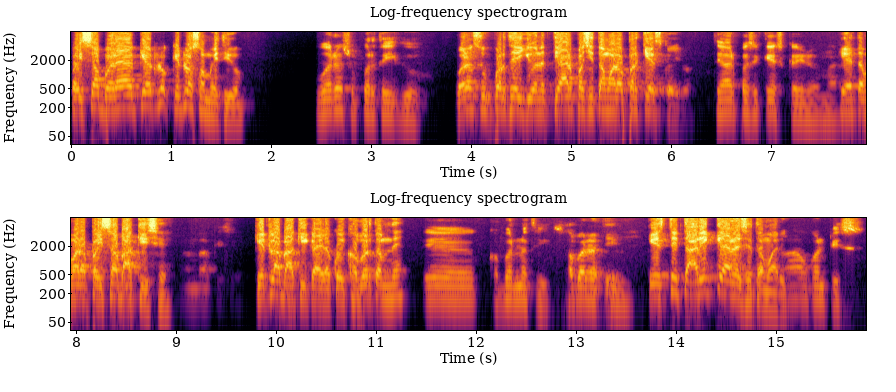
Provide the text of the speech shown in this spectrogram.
પૈસા ભરાયા કેટલો કેટલો સમય થયો? વર્ષ ઉપર થઈ ગયું. વર્ષ ઉપર થઈ ગયો અને ત્યાર પછી તમારા પર કેસ કર્યો? ત્યાર પછી કેસ કર્યો કે તમારા પૈસા બાકી છે? બાકી છે. કેટલા બાકી કાઢ્યા? કોઈ ખબર તમને? એ ખબર નથી. ખબર નથી. કેસની તારીખ ક્યારે છે તમારી? ઓગણત્રીસ.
